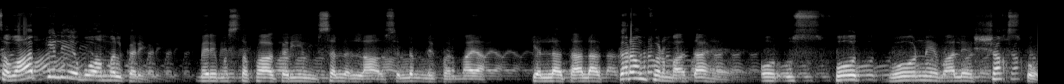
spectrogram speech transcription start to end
ثواب کے لیے وہ عمل کرے میرے مصطفیٰ کریم صلی اللہ علیہ وسلم نے فرمایا کہ اللہ تعالیٰ کرم فرماتا ہے اور اس فوت ہونے والے شخص کو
